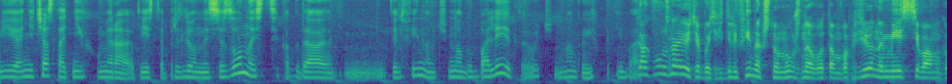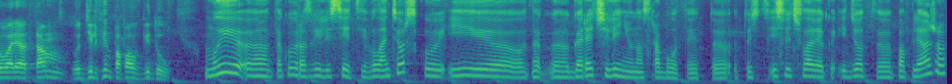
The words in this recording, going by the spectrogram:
и они часто от них умирают. Есть определенная сезонность, когда дельфины очень много болеют, и очень много их погибает. Как вы узнаете об этих дельфинах, что нужно вот там в определенном месте вам говорят, там вот дельфин попал в беду? Мы э, такую развили сеть и волонтерскую, и э, э, горячая линия у нас работает. То есть, если человек идет по пляжу,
